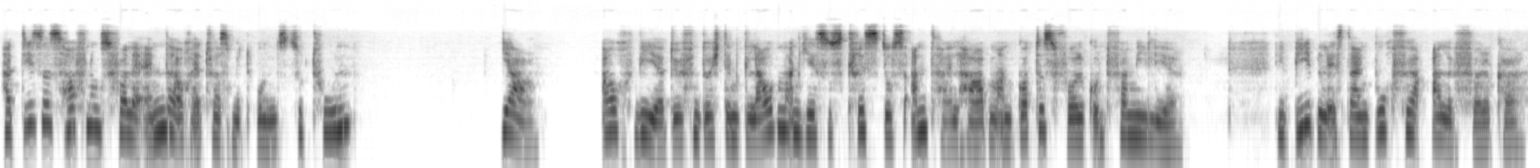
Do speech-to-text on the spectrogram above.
Hat dieses hoffnungsvolle Ende auch etwas mit uns zu tun? Ja, auch wir dürfen durch den Glauben an Jesus Christus Anteil haben an Gottes Volk und Familie. Die Bibel ist ein Buch für alle Völker,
